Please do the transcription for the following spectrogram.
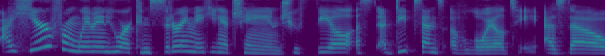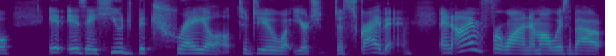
I hear from women who are considering making a change who feel a, a, deep sense of loyalty, as though it is a huge betrayal to do what you're t- describing. And I'm, for one, I'm always about,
